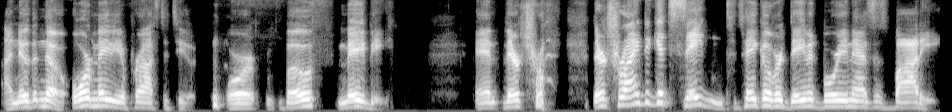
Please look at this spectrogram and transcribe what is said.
I know that no, or maybe a prostitute, or both, maybe. And they're trying they're trying to get Satan to take over David Boreanaz's body.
